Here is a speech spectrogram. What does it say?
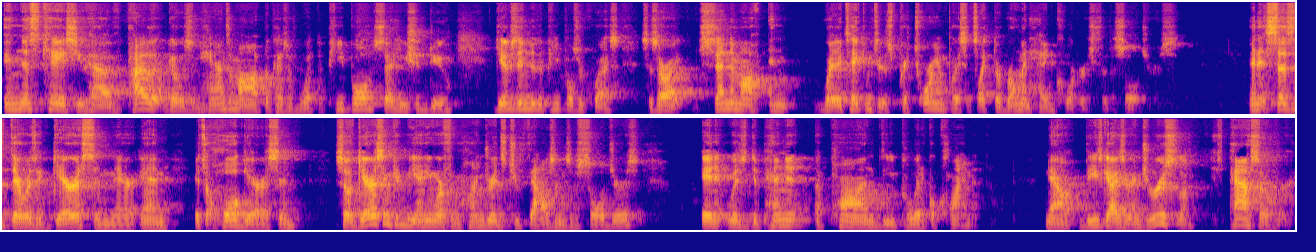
in this case, you have Pilate goes and hands him off because of what the people said he should do, gives into the people's request, says, All right, send them off. And where they take him to this praetorian place, it's like the Roman headquarters for the soldiers. And it says that there was a garrison there, and it's a whole garrison. So a garrison could be anywhere from hundreds to thousands of soldiers, and it was dependent upon the political climate. Now, these guys are in Jerusalem. It's Passover.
